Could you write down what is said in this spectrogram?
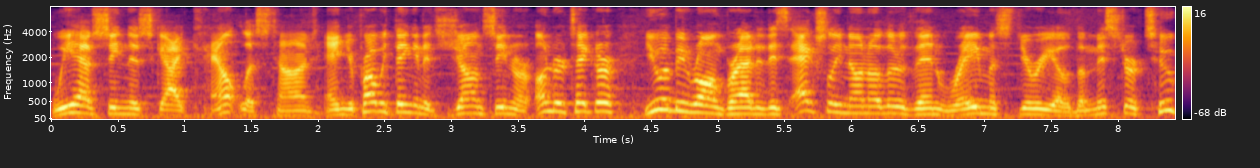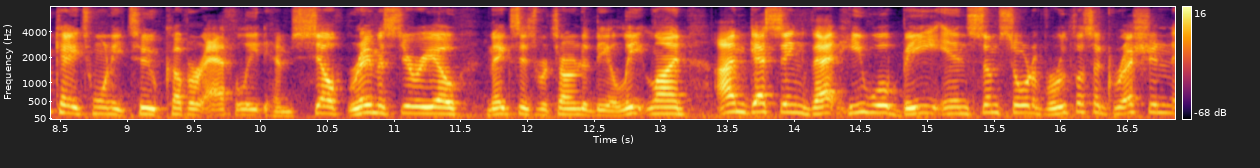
We have seen this guy countless times, and you're probably thinking it's John Cena or Undertaker. You would be wrong, Brad. It is actually none other than Rey Mysterio, the Mr. 2K22 cover athlete himself. Rey Mysterio makes his return to the Elite line. I'm guessing that he will be in some sort of Ruthless Aggression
